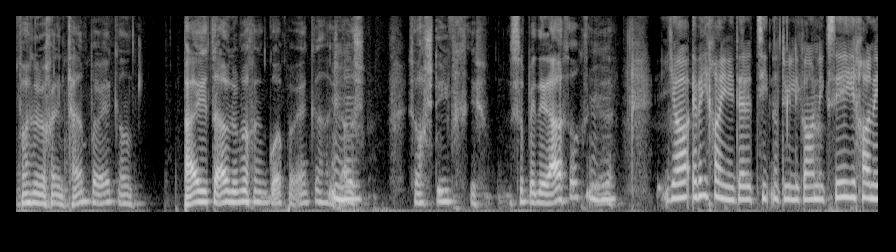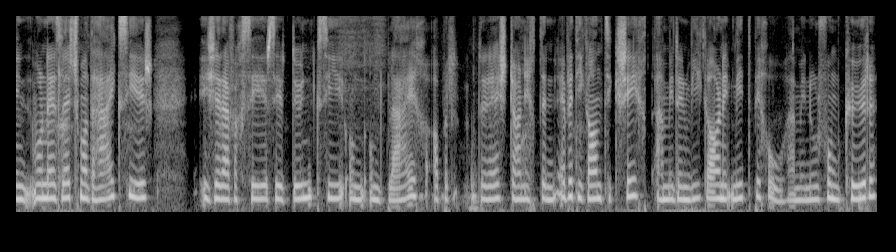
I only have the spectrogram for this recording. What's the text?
Fast nur noch die Hände bewegen und die Beine auch nicht mehr können gut bewegen. Das Mhm. alles so steif. Das bei dir auch so? gewesen, Mhm. Ja, eben, ich habe ihn in dieser Zeit natürlich gar nicht gesehen. Ich habe ihn, als er das letzte Mal daheim war, ist er einfach sehr, sehr dünn und, und bleich. Aber den Rest habe ich dann, eben die ganze Geschichte, haben wir dann wie gar nicht mitbekommen. Haben wir nur vom Hören.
